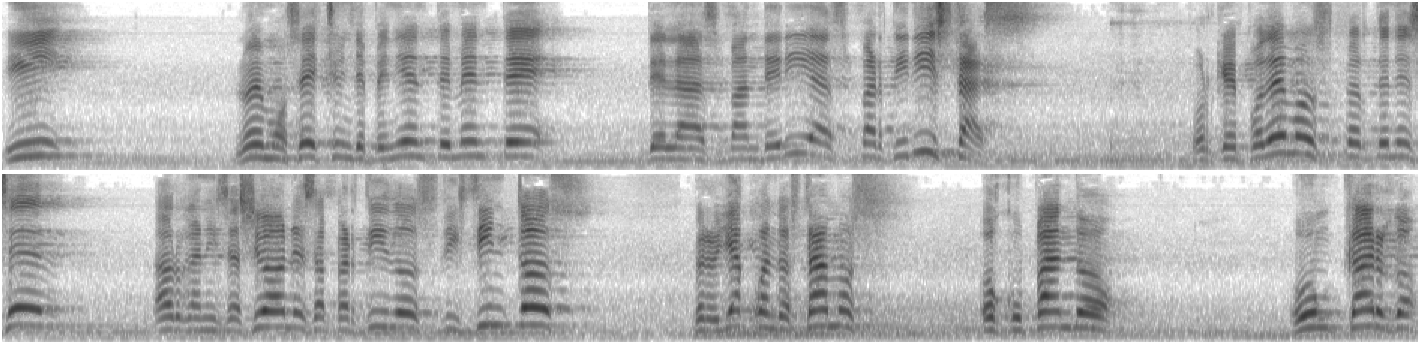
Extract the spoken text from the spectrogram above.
y lo hemos hecho independientemente de las banderías partidistas, porque podemos pertenecer a organizaciones, a partidos distintos, pero ya cuando estamos ocupando un cargo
